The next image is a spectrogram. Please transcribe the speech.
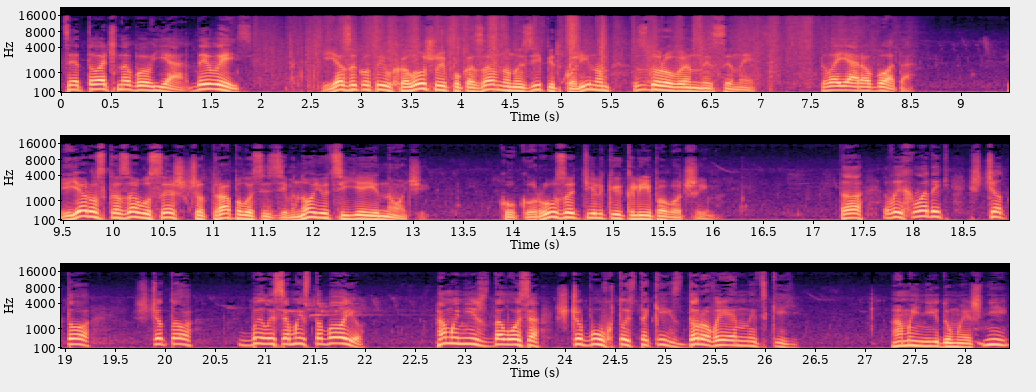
Це точно був я. Дивись. Я закотив халошу і показав на нозі під коліном здоровенний синець. Твоя робота. І я розказав усе, що трапилося зі мною цієї ночі. Кукурузо тільки кліпав очима. То виходить, що то, що то билися ми з тобою. А мені ж здалося, що був хтось такий здоровенницький. А мені, думаєш, ні,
